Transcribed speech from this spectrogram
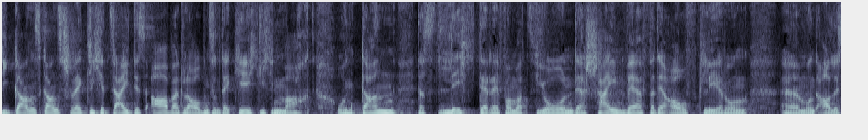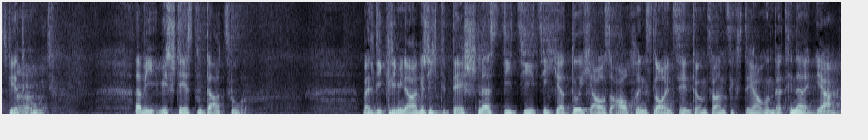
die ganz, ganz schreckliche Zeit des Aberglaubens und der kirchlichen Macht und dann das Licht der Reformation, der Scheinwerfer der Aufklärung ähm, und alles wird ja. gut. Na, wie, wie stehst du dazu? Weil die Kriminalgeschichte Deschners, die zieht sich ja durchaus auch ins 19. und 20. Jahrhundert hinein. Ja,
